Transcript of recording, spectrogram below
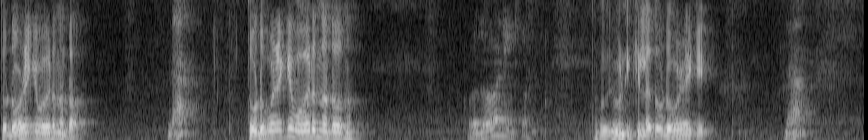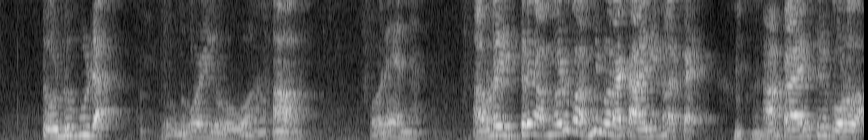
തൊടുപുഴയ്ക്ക് പോരുന്നുണ്ടോ? എന്നാ? തൊടുപുഴയ്ക്ക് പോരുന്നുണ്ടോ എന്ന് ഒരു മണിക്കോ ഒരു മണിക്കില്ല തൊടുപുഴയ്ക്ക്. ഞാൻ തൊടുപുഴ. തൊടുപുഴയ്ക്ക് പോവാണ് ആ. അവിടെ തന്നെ അവിടെ ഇത്ര അമ്മയോട് പറഞ്ഞു കുറെ കാര്യങ്ങളൊക്കെ. ആ കാര്യത്തിന് പോണതാ.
